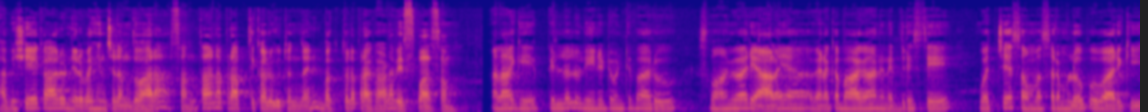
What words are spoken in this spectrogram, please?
అభిషేకాలు నిర్వహించడం ద్వారా సంతాన ప్రాప్తి కలుగుతుందని భక్తుల ప్రగాఢ విశ్వాసం. అలాగే పిల్లలు లేనటువంటి వారు స్వామివారి ఆలయ వెనక భాగాన నిద్రిస్తే వచ్చే సంవత్సరంలోపు వారికి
